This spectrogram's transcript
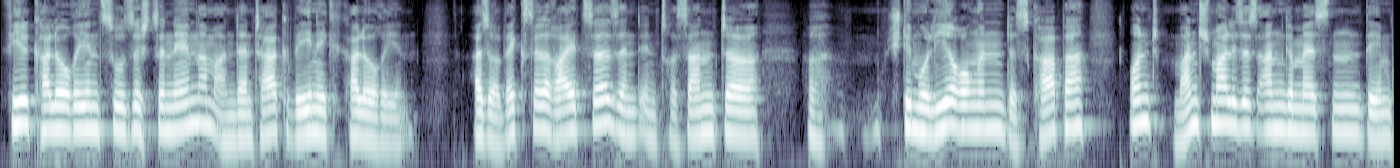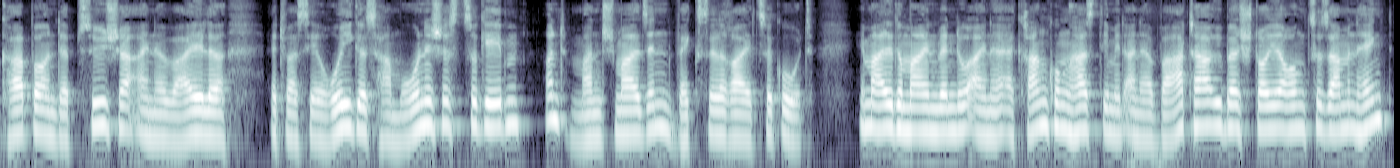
viel Kalorien zu sich zu nehmen, am anderen Tag wenig Kalorien. Also Wechselreize sind interessante äh, Stimulierungen des Körpers und manchmal ist es angemessen, dem Körper und der Psyche eine Weile etwas sehr Ruhiges, Harmonisches zu geben und manchmal sind Wechselreize gut. Im Allgemeinen, wenn du eine Erkrankung hast, die mit einer Vata-Übersteuerung zusammenhängt,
